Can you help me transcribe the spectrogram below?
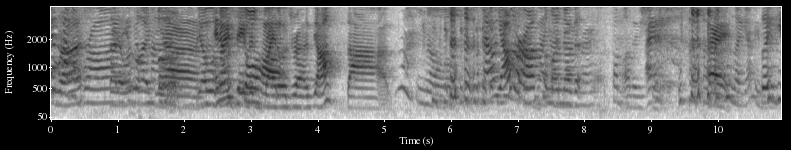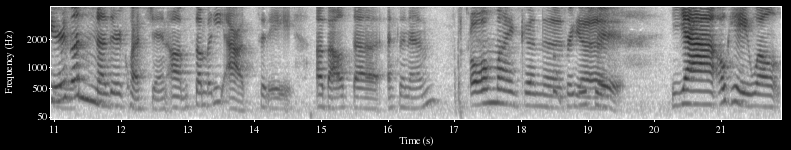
have a rushed that it it was was like, not- yeah. Yo, with And it my was David's so hot. bridal dress. Y'all stop. No. That was Y'all were on some God another, number. some other shit. I- All right. Like, So here's it. another question. Um, somebody asked today about the S and M. oh my goodness. Some freaky yes. shit. Yeah. Okay. Well,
